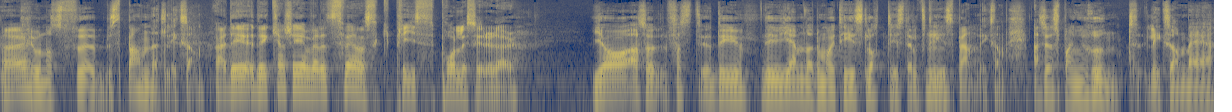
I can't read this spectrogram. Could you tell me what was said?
Nej. kronors spannet liksom. Ja, det, det kanske är en väldigt svensk prispolicy det där. Ja, alltså, fast det är ju, det är ju jämna. De har ju 10 slott istället för 10 spänn. Liksom. Alltså jag sprang runt liksom, med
